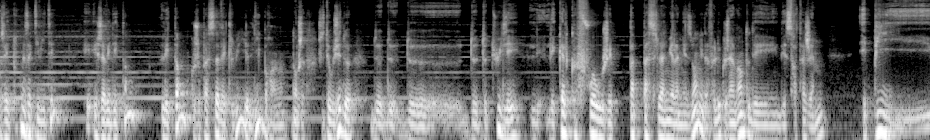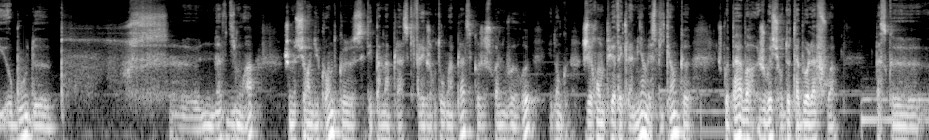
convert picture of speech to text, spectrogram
J'avais toutes mes activités et, j'avais des temps, les temps que je passais avec lui libres. Hein. Donc j'étais obligé de, de, de, de, de tuiler. Les, quelques fois où j'ai pas passé la nuit à la maison, il a fallu que j'invente des, stratagèmes. Et puis, au bout de 9-10 mois, je me suis rendu compte que c'était pas ma place, qu'il fallait que je retrouve ma place, que je sois à nouveau heureux. Et donc, j'ai rompu avec l'ami en lui expliquant que je pouvais pas avoir joué sur deux tableaux à la fois. Parce que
